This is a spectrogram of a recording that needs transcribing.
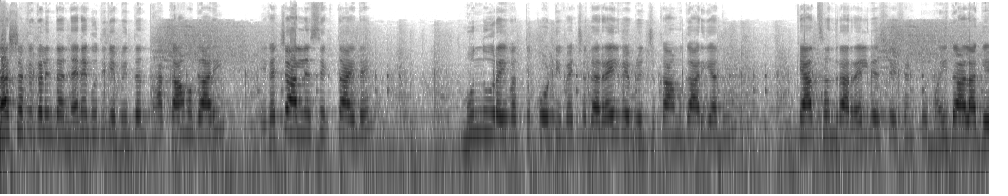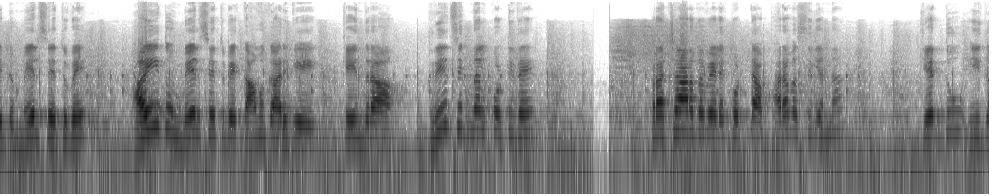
ದಶಕಗಳಿಂದ ನೆನೆಗುದಿಗೆ ಬಿದ್ದಂತಹ ಕಾಮಗಾರಿ ಈಗ ಚಾಲನೆ ಸಿಗ್ತಾ ಇದೆ. ಮುನ್ನೂರೈವತ್ತು ಕೋಟಿ ವೆಚ್ಚದ ರೈಲ್ವೆ ಬ್ರಿಡ್ಜ್ ಕಾಮಗಾರಿ ಅದು. Kyathsandra railway station to Maidala gate ಮೇಲ್ಸೇತುವೆ ಐದು ಮೇಲ್ಸೇತುವೆ ಕಾಮಗಾರಿಗೆ ಕೇಂದ್ರ ಗ್ರೀನ್ ಸಿಗ್ನಲ್ ಕೊಟ್ಟಿದೆ. ಪ್ರಚಾರದ ವೇಳೆ ಕೊಟ್ಟ ಭರವಸೆಯನ್ನ ಗೆದ್ದು ಈಗ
